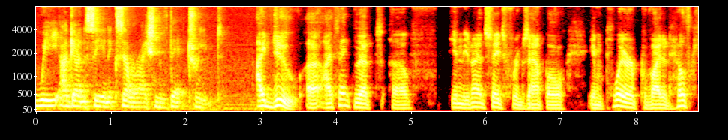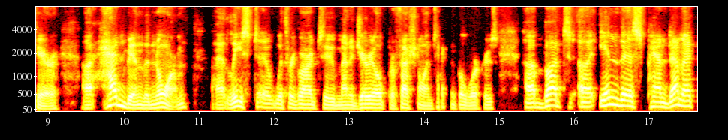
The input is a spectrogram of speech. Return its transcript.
we are going to see an acceleration of that trend? I do. Uh, I think that uh, in the United States, for example, employer-provided health care uh, had been the norm, at least uh, with regard to managerial, professional, and technical workers. Uh, but uh, in this pandemic,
